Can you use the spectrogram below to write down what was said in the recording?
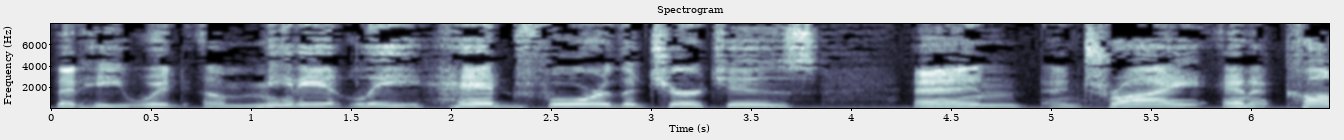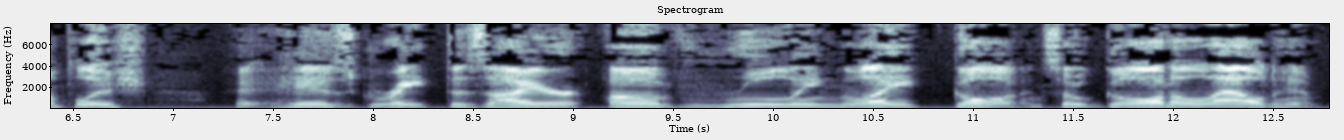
that he would immediately head for the churches and, and try and accomplish his great desire of ruling like God. And so God allowed him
